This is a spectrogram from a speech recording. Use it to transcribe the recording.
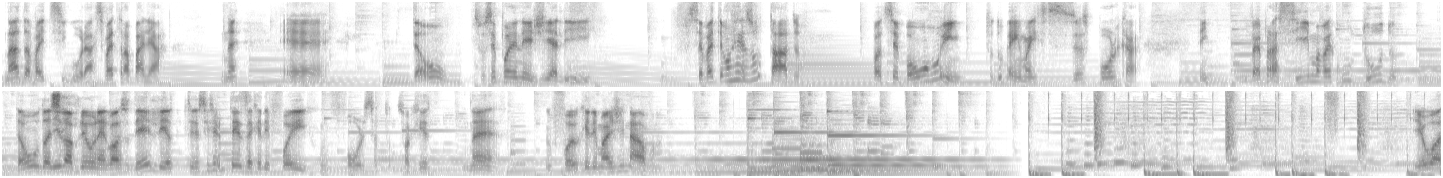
nada vai te segurar. Você vai trabalhar, né? É, então, se você pôr energia ali, você vai ter um resultado. Pode ser bom ou ruim, tudo bem, mas se cara, tem, vai para cima, vai com tudo. Então o Danilo Sim. abriu o negócio dele, eu tenho certeza que ele foi com força, tudo, só que, né, não foi o que ele imaginava. Eu, há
